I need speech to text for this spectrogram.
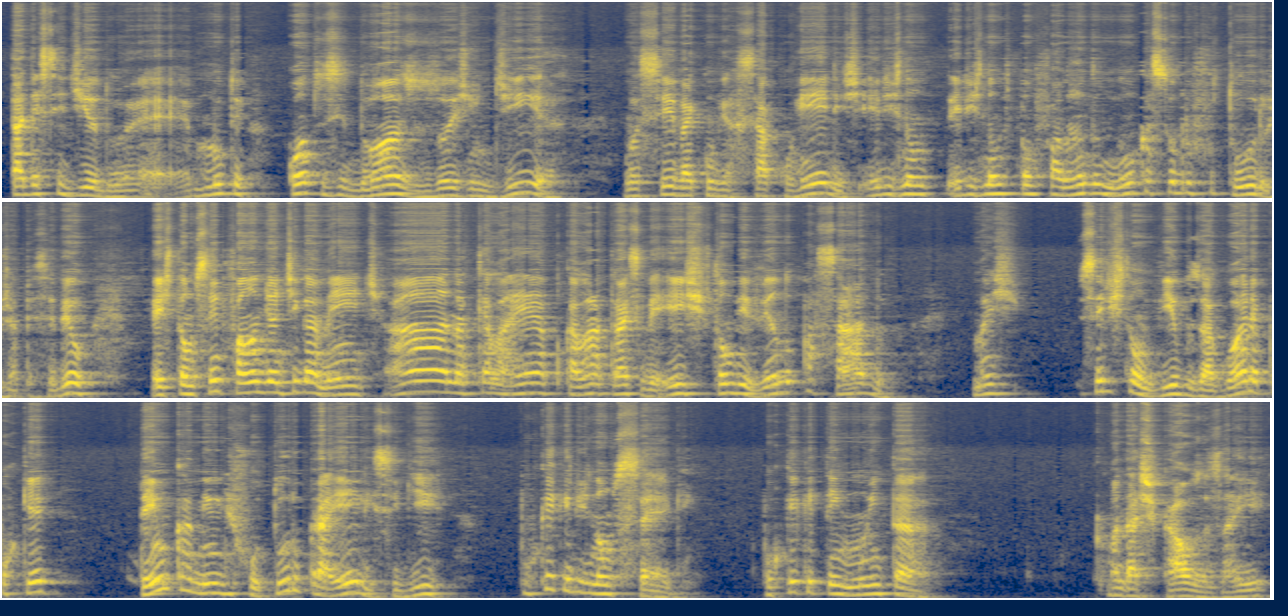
está decidido. É, é muito. Quantos idosos hoje em dia você vai conversar com eles, eles não, eles não estão falando nunca sobre o futuro, já percebeu? Eles estão sempre falando de antigamente. Ah, naquela época, lá atrás, você vê, eles estão vivendo o passado. Mas se eles estão vivos agora é porque tem um caminho de futuro para eles seguir. Por que, que eles não seguem? Por que, que tem muita. Uma das causas aí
